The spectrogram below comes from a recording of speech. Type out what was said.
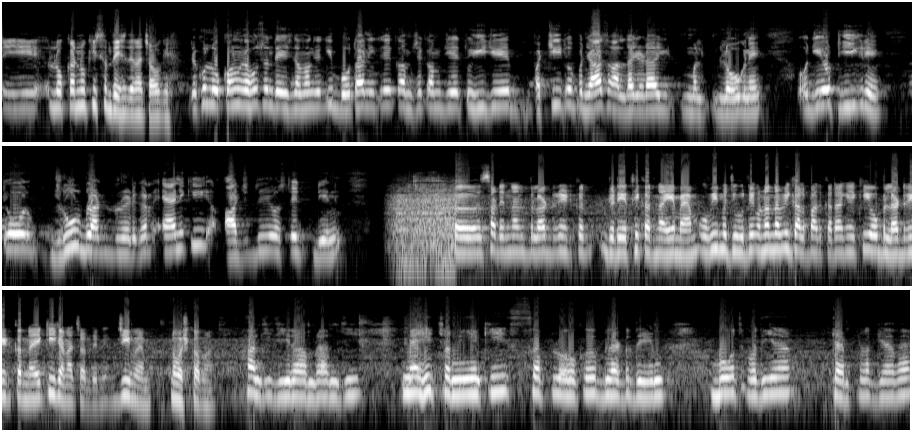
ਤੇ ਲੋਕਾਂ ਨੂੰ ਕੀ ਸੰਦੇਸ਼ ਦੇਣਾ ਚਾਹੋਗੇ? ਦੇਖੋ ਲੋਕਾਂ ਨੂੰ ਇਹੋ ਸੰਦੇਸ਼ ਦੇਵਾਂਗੇ ਕਿ ਬਹੁਤਾ ਨਹੀਂ ਤੇ ਕਮ ਸੇ ਕਮ ਜੇ ਤੁਸੀਂ ਜੇ 25 ਤੋਂ 50 ਸਾਲ ਦਾ ਜਿਹੜਾ ਮਲ- ਲੋਕ ਨੇ ਉਹ ਜੇ ਉਹ ਠੀਕ ਨੇ ਤੇ ਉਹ ਜ਼ਰੂਰ ਬਲੱਡ ਡੋਨੇਟ ਕਰਨ। ਐ ਨਹੀਂ ਕਿ ਅੱਜ ਦੇ ਵਾਸਤੇ ਦਿਨ ਅ, ਸਾਡੇ ਨਾਲ ਬਲੱਡ ਡੋਨੇਟ ਜਿਹੜੇ ਇੱਥੇ ਕਰਨ ਆਏ ਮੈਮ ਉਹ ਵੀ ਮੌਜੂਦ ਨੇ। ਉਹਨਾਂ ਨਾਲ ਵੀ ਗੱਲਬਾਤ ਕਰਾਂਗੇ ਕਿ ਉਹ ਬਲੱਡ ਡੋਨੇਟ ਕਰਨਾ ਹੈ ਕੀ ਕਹਿਣਾ ਚਾਹੁੰਦੇ ਨੇ? ਜੀ ਮੈਮ ਨਮਸਕਾਰ ਮੈਮ ਹਾਂਜੀ ਜੀ ਰਾਮ ਰਾਮ ਜੀ। ਮੈਂ ਇਹੀ ਚਾਹੁੰਦੀ ਹਾਂ ਕਿ ਸਭ ਲੋਕ ਬਲੱਡ ਦੇਣ। ਬਹੁਤ ਵਧੀਆ ਕੈਂਪ ਲੱਗਿਆ ਵਾ।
